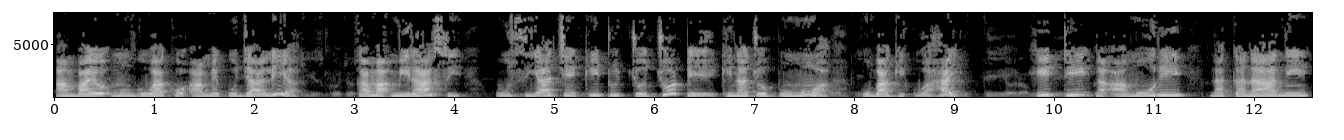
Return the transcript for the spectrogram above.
ambayo mungu wako amekujalia kama mirasi usiache kitu chochote kinachopumua kubaki kuwa hai. Hiti na amuri na kanani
